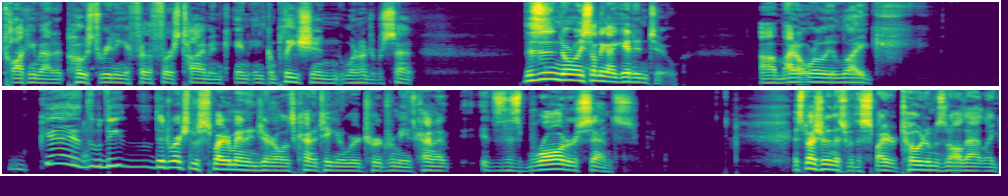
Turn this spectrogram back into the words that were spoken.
talking about it post reading it for the first time in, in, in completion 100%. This isn't normally something I get into. Um, I don't really like eh, the the direction of Spider-Man in general is kind of taking a weird turn for me. It's kind of it's this broader sense, especially in this with the spider totems and all that. Like,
